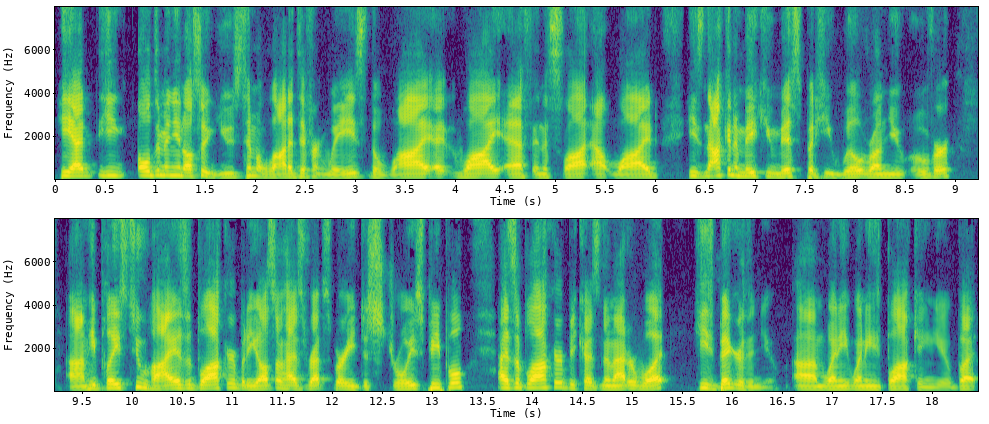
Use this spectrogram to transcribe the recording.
He had he Old Dominion also used him a lot of different ways. The Y eh, Y F in the slot out wide. He's not going to make you miss, but he will run you over. Um, he plays too high as a blocker, but he also has reps where he destroys people as a blocker because no matter what, he's bigger than you um, when he when he's blocking you. But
